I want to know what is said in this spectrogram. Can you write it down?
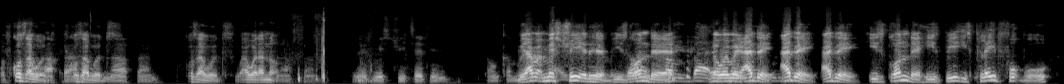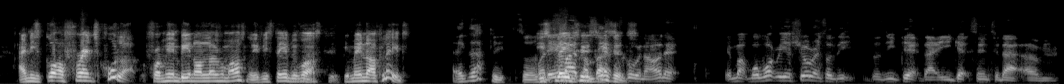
Of course I would. Nah, Of course I would. Nah, Of course I would. Why would I not? Nah, fam. They've mistreated him. Don't come. We haven't mistreated him. He's Don't gone there. come back. No, wait, wait, Ade, Ade, Ade. He's gone there. He's be, he's played football and he's got a French call up from him being on loan from Arsenal. If he stayed with us, he may not have played. Exactly. So He's played two come back to seasons. school now, innit? It might, well, what reassurance does he does he get that he gets into that? Um,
